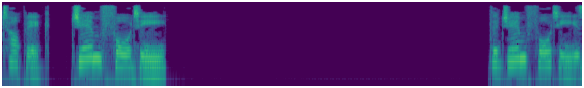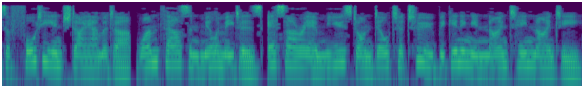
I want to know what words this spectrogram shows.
Topic: GEM 40. The GEM 40 is a 40-inch diameter 1000 mm SRM used on Delta II beginning in 1990.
